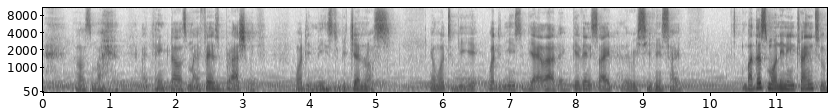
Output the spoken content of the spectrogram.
that was my, I think that was my first brush with what it means to be generous and what to be what it means to be either the giving side and the receiving side. But this morning, in trying to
